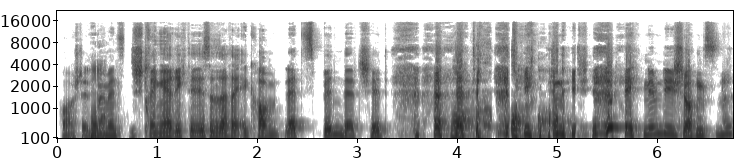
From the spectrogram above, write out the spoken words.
vorstellen. Ja. Wenn es ein strenger Richter ist, dann sagt er, ey komm, let's spin that shit. Ja. ich nehme die, nehm die, Chancen.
